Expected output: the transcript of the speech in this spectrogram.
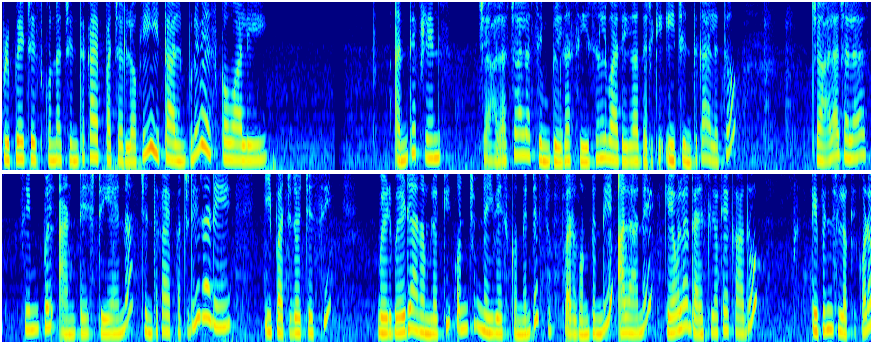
ప్రిపేర్ చేసుకున్న చింతకాయ పచ్చడిలోకి ఈ తాలింపుని వేసుకోవాలి. అంతే ఫ్రెండ్స్ చాలా చాలా సింపుల్గా సీజనల్ వారీగా దొరికే ఈ చింతకాయలతో చాలా చాలా సింపుల్ అండ్ టేస్టీ అయిన చింతకాయ పచ్చడి రెడీ. ఈ పచ్చడి వచ్చేసి వేడి వేడి అన్నంలోకి కొంచెం నెయ్యి వేసుకుని తింటే సూపర్గా ఉంటుంది. అలానే కేవలం రైస్లోకే కాదు టిఫిన్స్లోకి కూడా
